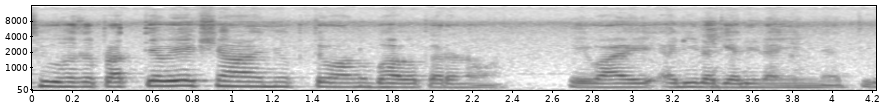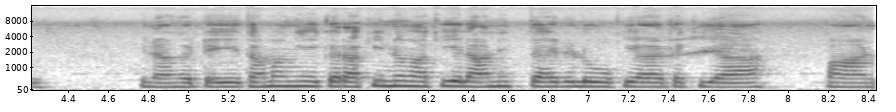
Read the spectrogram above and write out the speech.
සිවහස ප්‍රත්‍යවේක්ෂාන් යුක්තව අනුභව කරනවා. ඒ වායේ ඇලිලා ගැලිලා ඉන්නේ නැතුව. ඊළඟට ඒ තමන් ඒක රකින්නවා කියලා අනිත් අයට ලෝකයාට කියා පාන්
